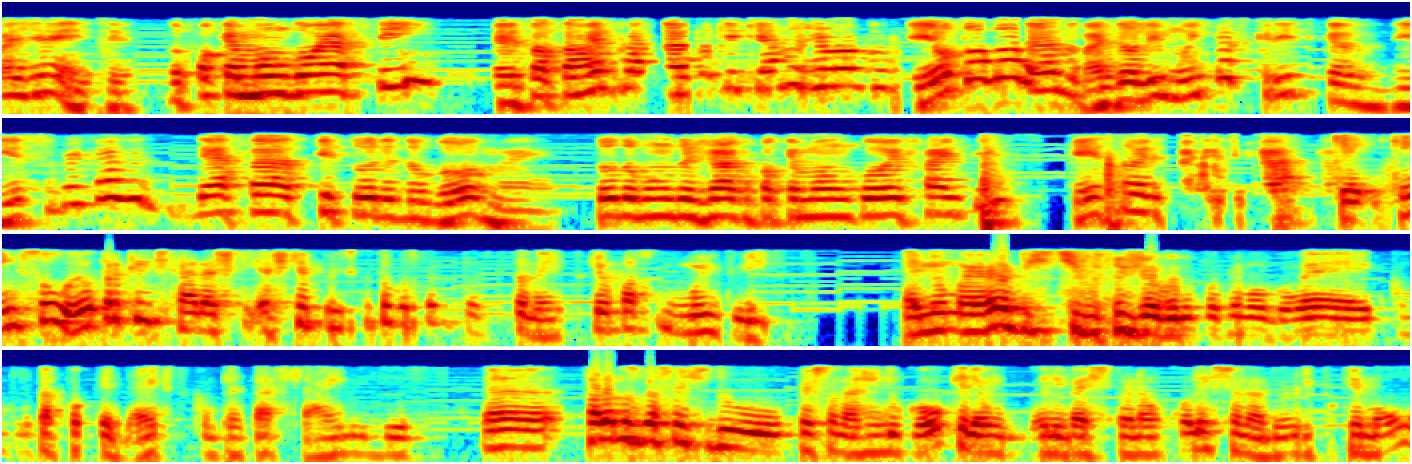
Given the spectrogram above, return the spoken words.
Mas, gente, no Pokémon GO é assim. Eles só estão retratando o que, é no jogo. Eu tô adorando, mas eu li muitas críticas disso por causa dessa atitude do Go, mas todo mundo joga Pokémon Go e faz isso. Quem sou eles pra criticar? Quem, quem sou eu pra criticar? Acho que, acho que é por isso que eu tô gostando tanto também, porque eu faço muito isso. É meu maior objetivo no jogo do Pokémon GO é completar Pokédex, completar Shines. Uh, falamos bastante do personagem do Gol, que ele, é um, ele vai se tornar um colecionador de Pokémon,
